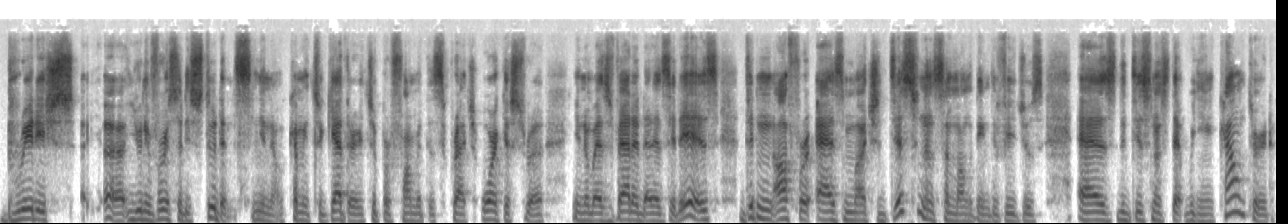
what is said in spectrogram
British uh, university students, you know, coming together to perform at the Scratch Orchestra, you know, as valid as it is, didn't offer as much dissonance among the individuals as the dissonance that we encountered.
